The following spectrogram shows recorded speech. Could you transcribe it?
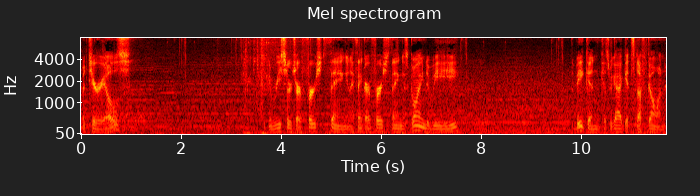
materials, we can research our first thing. And I think our first thing is going to be the beacon, because we got to get stuff going.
